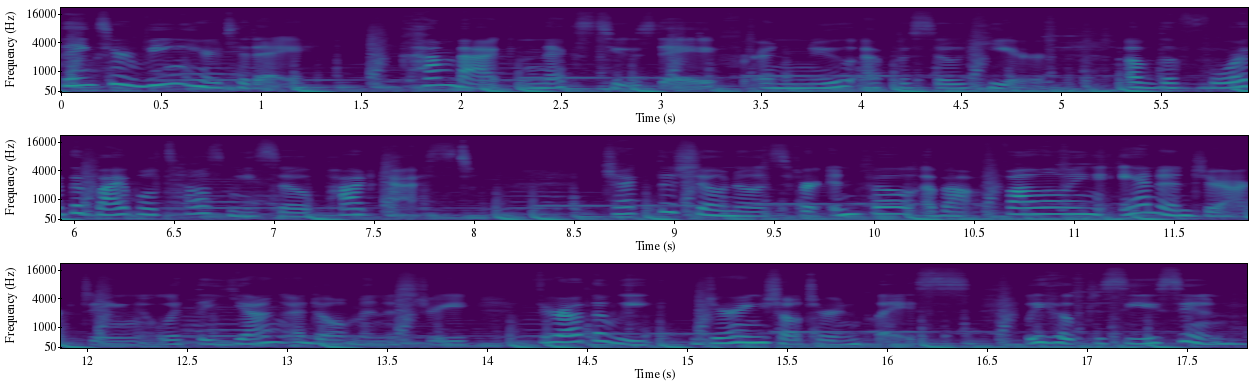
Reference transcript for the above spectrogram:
Thanks for being here today. Come back next Tuesday for a new episode here of the For the Bible Tells Me So podcast. Check the show notes for info about following and interacting with the young adult ministry throughout the week during Shelter in Place. We hope to see you soon.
